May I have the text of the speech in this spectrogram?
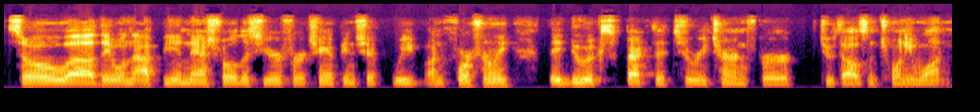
so uh, they will not be in Nashville this year for Championship Week. Unfortunately, they do expect it to return for 2021.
